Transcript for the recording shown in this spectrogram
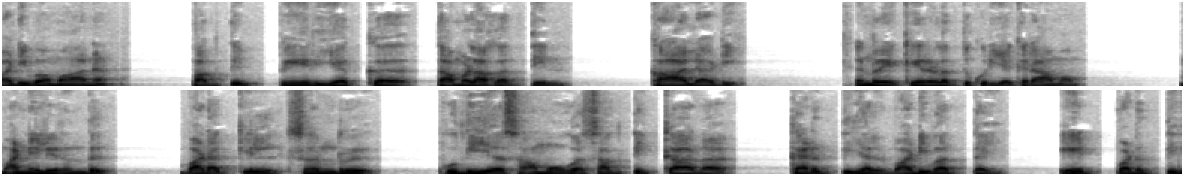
வடிவமான பக்தி பேரியக்க தமிழகத்தின் காலடி இன்றைய கேரளத்துக்குரிய கிராமம். மண்ணிலிருந்து வடக்கில் சென்று புதிய சமூக சக்திக்கான கருத்தியல் வடிவத்தை ஏற்படுத்தி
